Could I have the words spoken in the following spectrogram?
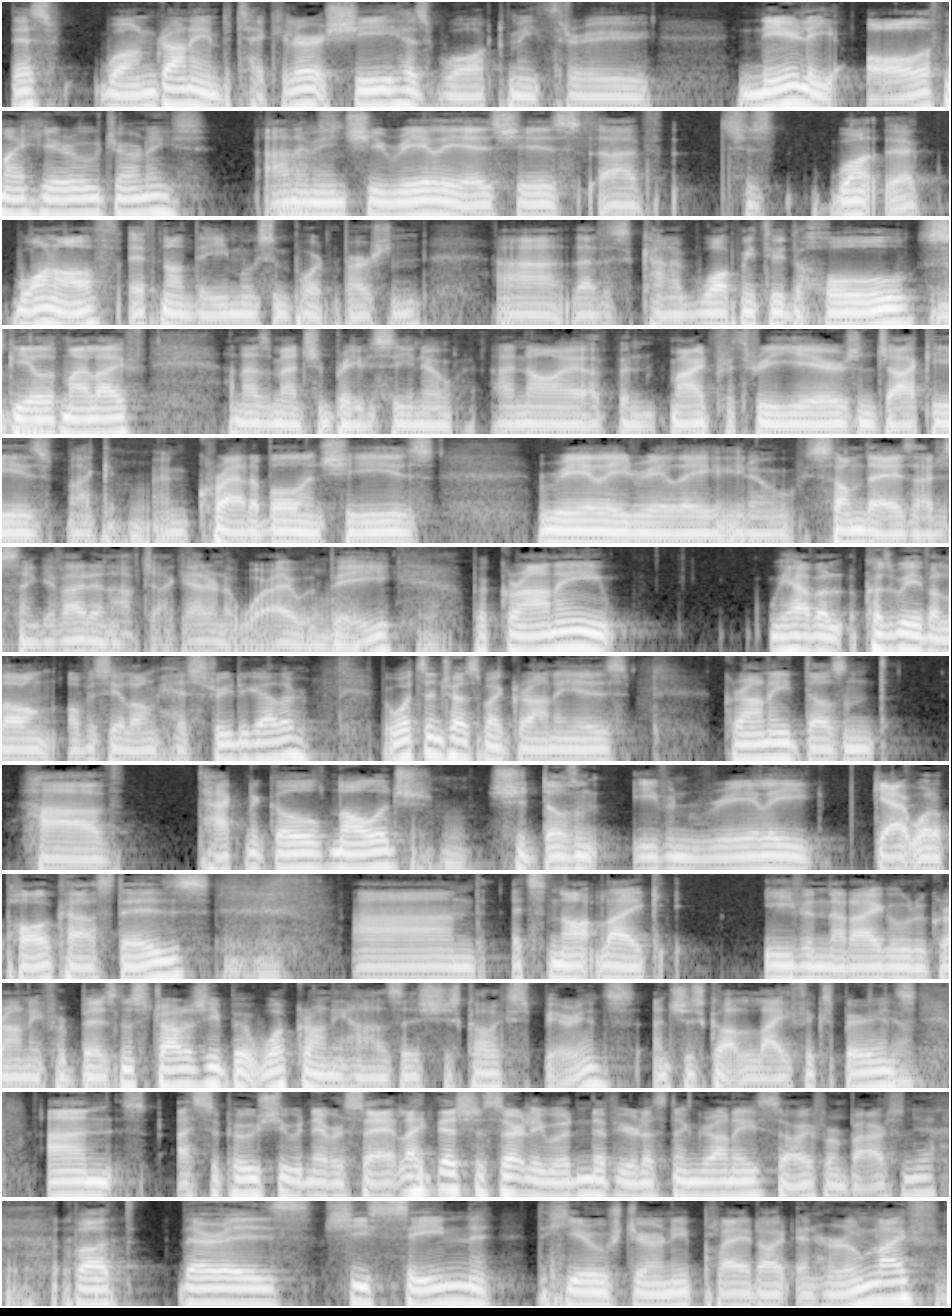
this one granny in particular, she has walked me through nearly all of my hero journeys. And I mean, she really is. She is. Uh, she's one uh, one off, if not the most important person uh, that has kind of walked me through the whole scale of my life. And as I mentioned previously, you know, and now I've been married for three years, and Jackie is like incredible, and she is really, really, you know, some days I just think if I didn't have Jackie, I don't know where I would be. But Granny, we have a because we have a long, obviously a long history together. But what's interesting about Granny is Granny doesn't have technical knowledge. She doesn't even really get what a podcast is, mm-hmm. and it's not like even that I go to Granny for business strategy. But what Granny has is she's got experience and she's got life experience. And I suppose she would never say it like this. She certainly wouldn't if you're listening, Granny. Sorry for embarrassing you, but there is she's seen the hero's journey played out in her own life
